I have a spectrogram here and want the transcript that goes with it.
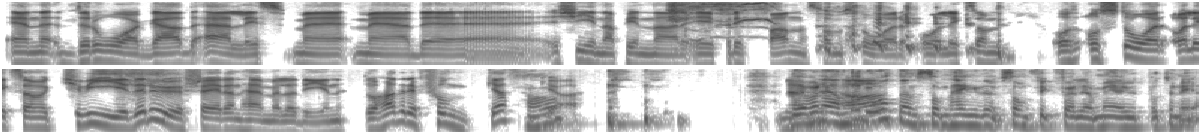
en drogad Alice med, med eh, kinapinnar i frippan som står och liksom och, och står och liksom kvider ur sig den här melodin. Då hade det funkat Ja. jag. det var den enda ja, låten som, hängde, som fick följa med ut på turné.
